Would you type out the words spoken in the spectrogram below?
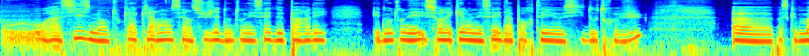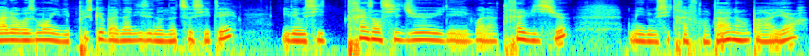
au- au racisme, mais en tout cas, clairement, c'est un sujet dont on essaye de parler et dont on est, sur lesquels on essaye d'apporter aussi d'autres vues. Euh, parce que malheureusement, il est plus que banalisé dans notre société. Il est aussi très insidieux, il est voilà très vicieux, mais il est aussi très frontal hein, par ailleurs.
